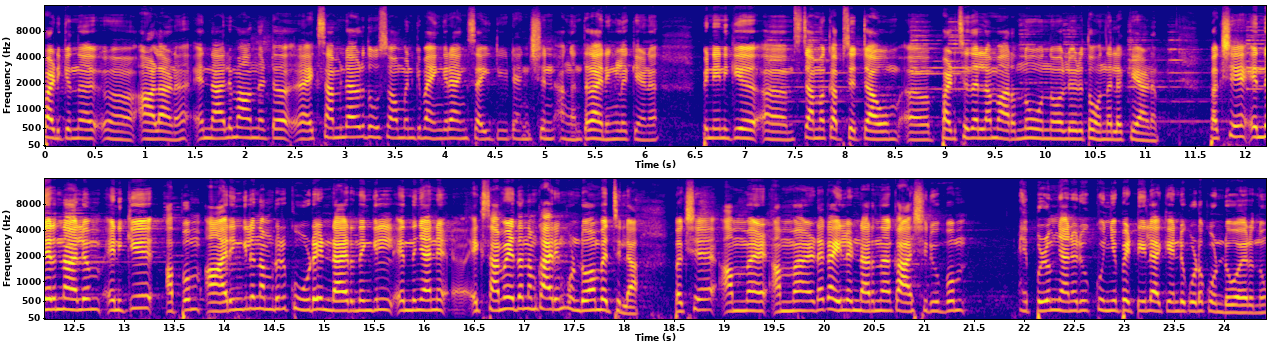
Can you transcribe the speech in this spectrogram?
പഠിക്കുന്ന ആളാണ്. എന്നാലും ആ വന്നിട്ട് എക്സാമിന്റെ ആ ഒരു ദിവസമാകുമ്പോൾ എനിക്ക് ഭയങ്കര ആങ്സൈറ്റി ടെൻഷൻ അങ്ങനത്തെ കാര്യങ്ങളൊക്കെയാണ്. പിന്നെ എനിക്ക് സ്റ്റമക്ക് അപ്സെറ്റ് ആവും. പഠിച്ചതെല്ലാം മറന്നു പോകുന്ന പോലെ ഒരു തോന്നലൊക്കെയാണ്. പക്ഷേ എന്നിരുന്നാലും എനിക്ക് അപ്പം ആരെങ്കിലും നമ്മുടെ ഒരു കൂടെ ഉണ്ടായിരുന്നെങ്കിൽ എന്ന് ഞാൻ എക്സാം എഴുതാൻ നമുക്ക് ആരും കൊണ്ടുപോകാൻ പറ്റില്ല. പക്ഷേ അമ്മ അമ്മയുടെ കയ്യിലുണ്ടായിരുന്ന കാശ് രൂപം എപ്പോഴും ഞാനൊരു കുഞ്ഞു പെട്ടിയിലാക്കി എന്റെ കൂടെ കൊണ്ടുപോയിരുന്നു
